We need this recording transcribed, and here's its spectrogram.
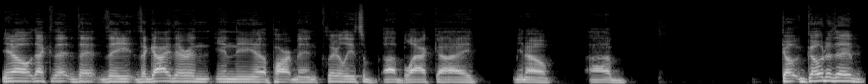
You know, that, the, the, the, the guy there in, in the apartment, clearly it's a, a black guy, you know, uh, go, go to the,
